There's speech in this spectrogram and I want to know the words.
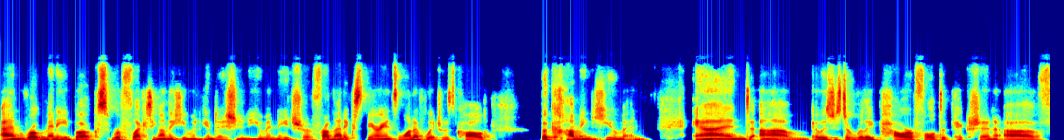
and wrote many books reflecting on the human condition and human nature from that experience, one of which was called becoming human and um, it was just a really powerful depiction of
